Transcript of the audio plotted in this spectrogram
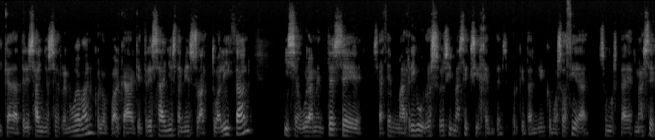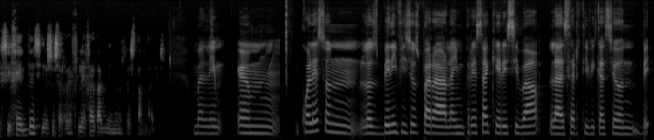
y cada tres años se renuevan, con lo cual cada que tres años también se actualizan y seguramente se, se, hacen más rigurosos y más exigentes, porque también como sociedad somos cada vez más exigentes y eso se refleja también en los estándares. Vale. Em, ¿Cuáles son los beneficios para la empresa que reciba la certificación B?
